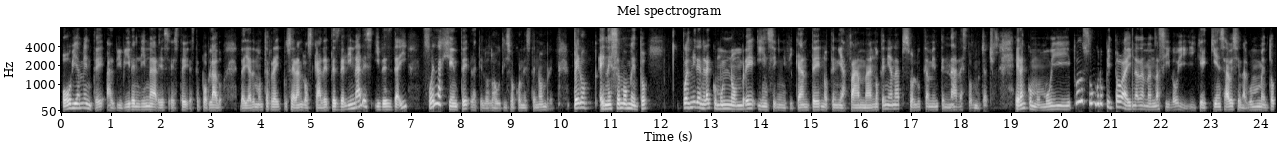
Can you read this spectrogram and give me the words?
Obviamente, al vivir en Linares, este, este poblado de allá de Monterrey, pues eran los cadetes de Linares y desde ahí fue la gente la que los bautizó con este nombre. Pero en ese momento pues miren, era como un nombre insignificante, no tenía fama, no tenían absolutamente nada estos muchachos. Eran como muy, pues un grupito ahí nada más nacido y, que quién sabe si en algún momento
